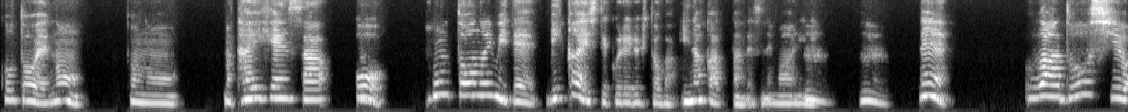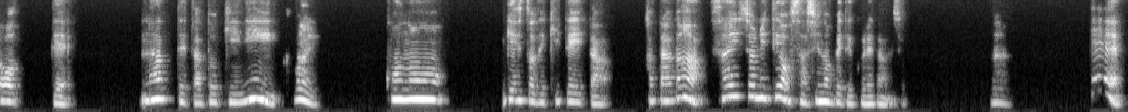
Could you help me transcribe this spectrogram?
ことへの、その、まあ、大変さを本当の意味で理解してくれる人がいなかったんですね、周りに。うん。うん。で、うわ、どうしようってなってた時に、はい。このゲストで来ていた方が最初に手を差し伸べてくれたんですよ。うんで、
